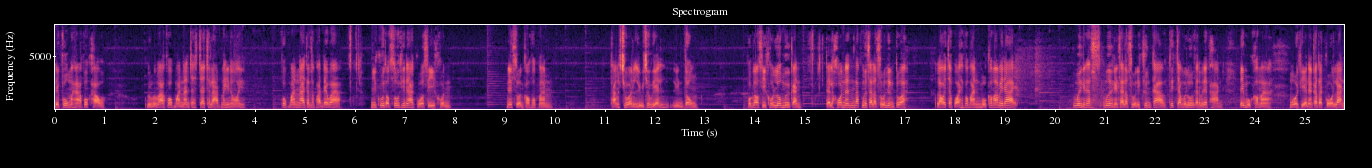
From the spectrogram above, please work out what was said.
ได้พุ่งมาหาพวกเขา ดูเหมือนว่าพวกมันนั้นจะจะฉลาดไม่น้อย พวกมันน่าจะสัมผัสได้ว่า มีคู่ต่อสู้ที่น่ากลัว 4 คน ในส่วนของพวกมัน ทั้งชวนหลิวเฉวียนลินตง พวกเราสี่คนร่วมมือกัน แต่ละคนนั้นรับมือสัตว์อสูรหนึ่งตัว เราจะปล่อยให้พวกมันบุกเข้ามาไม่ได้ เมื่อเห็นเมื่อเห็นสัตว์อสูรอีกครึ่งก้าวที่จะบรรลุแต่ไม่ได้ผ่าน ได้บุกเข้ามามัวเถียนั้นก็ตะโกนลั่น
